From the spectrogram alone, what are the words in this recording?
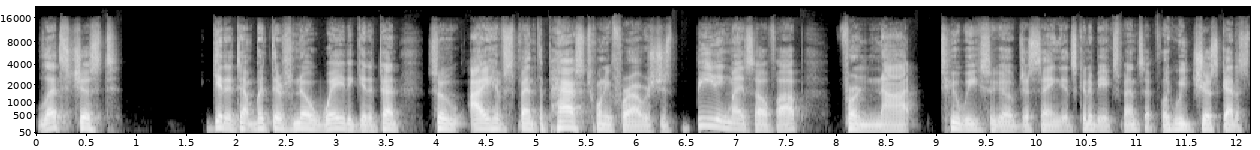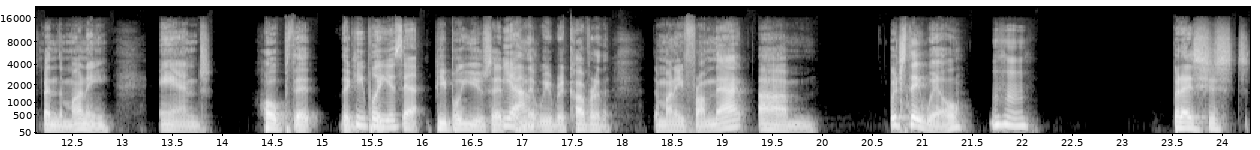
let's just get it done, but there's no way to get it done. So I have spent the past 24 hours just beating myself up for not two weeks ago, just saying it's going to be expensive. Like we just got to spend the money and hope that the people the, use it people use it Yeah. and that we recover the, the money from that um which they will hmm but it's just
